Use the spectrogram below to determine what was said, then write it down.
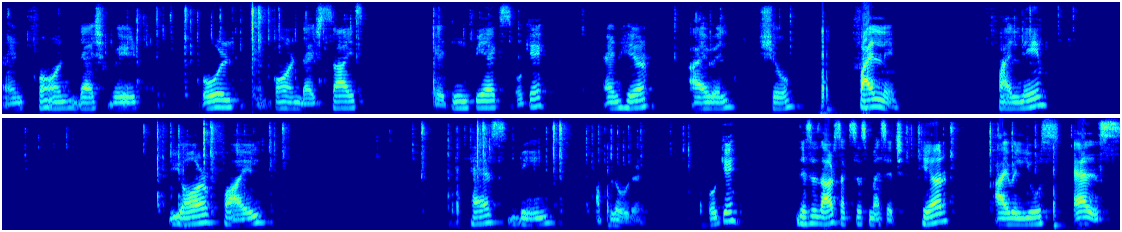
and font dash weight bold font dash size 18 px okay? And here I will show file name. File name your file has been uploaded okay? This is our success message. Here I will use else.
